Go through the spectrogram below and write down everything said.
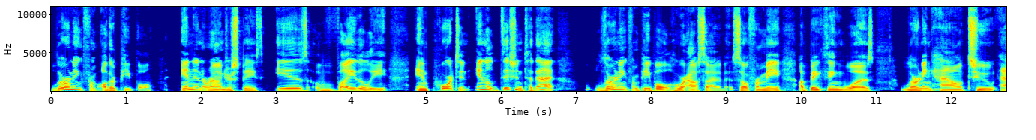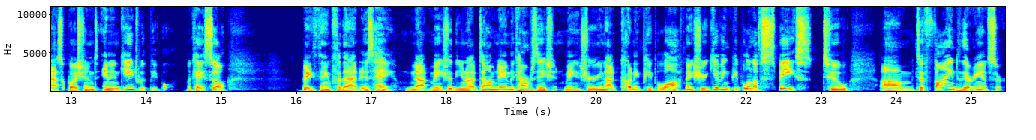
learning from other people in and around your space is vitally important. In addition to that, learning from people who are outside of it. So for me, a big thing was learning how to ask questions and engage with people. Okay, so big thing for that is hey, not make sure that you're not dominating the conversation, making sure you're not cutting people off, make sure you're giving people enough space to um, to find their answer.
